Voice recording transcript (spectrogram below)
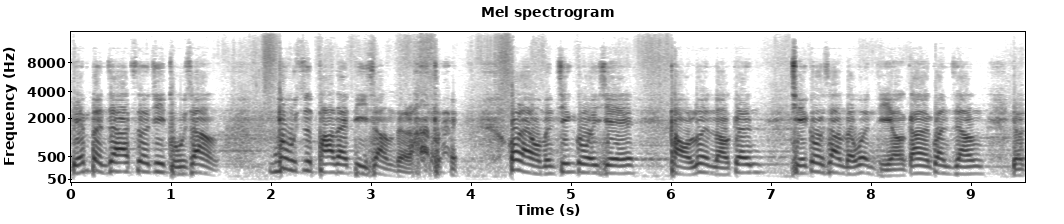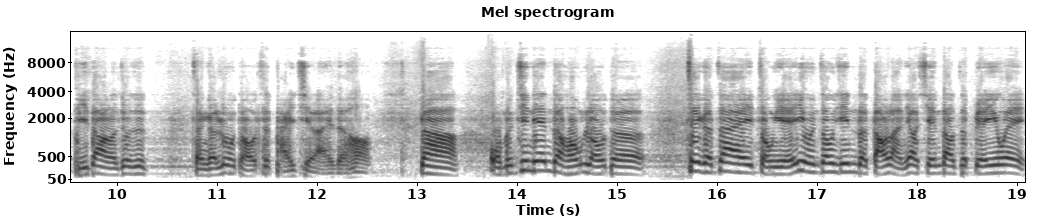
原本在他设计图上，鹿是趴在地上的啦，对。后来我们经过一些讨论哦，跟结构上的问题哦，刚才冠章有提到了，就是整个鹿头是抬起来的哈。那我们今天的红楼的这个在总研英文中心的导览要先到这边，因为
